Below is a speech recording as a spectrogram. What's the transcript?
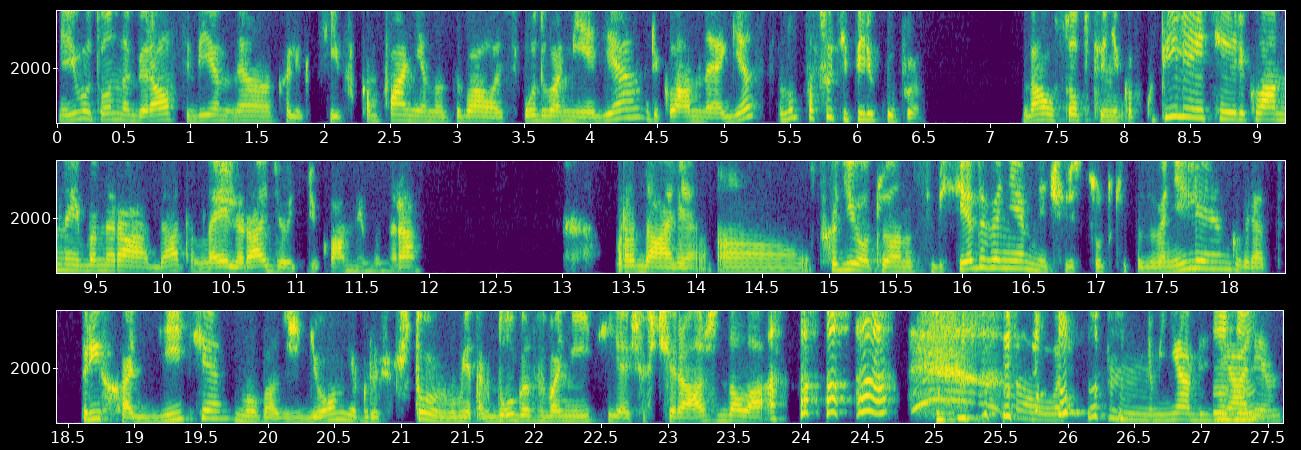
И вот он набирал себе а, коллектив. Компания называлась O2 Media, рекламное агентство. Ну, по сути, перекупы да, у собственников купили эти рекламные баннера, да, там на Эль Радио эти рекламные баннера продали. А, сходила туда на собеседование, мне через сутки позвонили, говорят, приходите, мы вас ждем. Я говорю, что вы мне так долго звоните, я еще вчера ждала. Меня взяли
